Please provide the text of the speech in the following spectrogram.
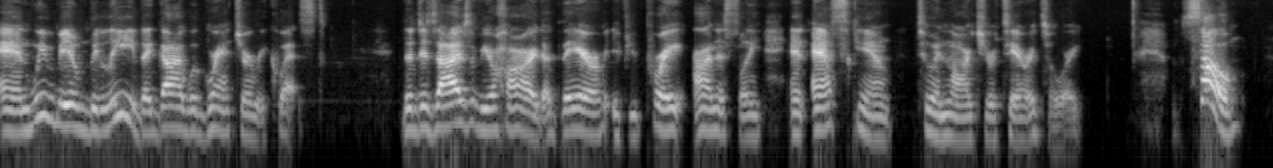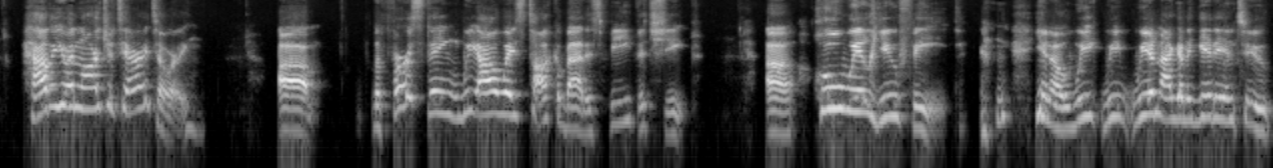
And we will believe that God will grant your request. The desires of your heart are there if you pray honestly and ask Him to enlarge your territory. So, how do you enlarge your territory? Um, the first thing we always talk about is feed the sheep. Uh, who will you feed? you know, we we we are not going to get into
